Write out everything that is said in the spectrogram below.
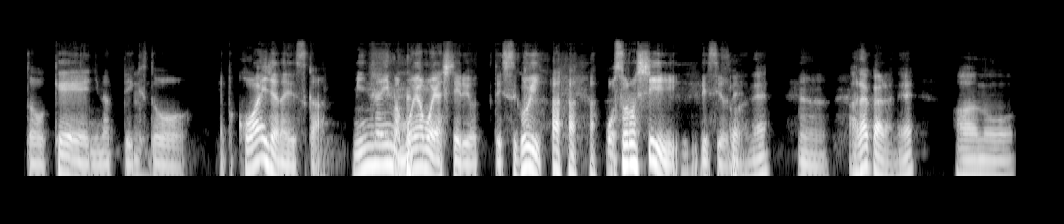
と経営になっていくと、やっぱ怖いじゃないですか。みんな今モヤモヤしてるよってすごい 恐ろしいですよねそうだ。ね。うん。あ、だからね、あの、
